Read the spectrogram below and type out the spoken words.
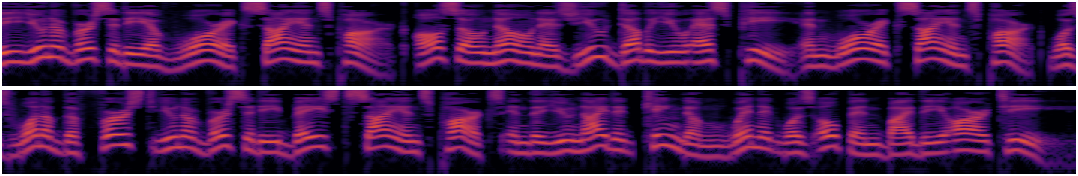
The University of Warwick Science Park also known as UWSP and Warwick Science Park was one of the first university-based science parks in the United Kingdom when it was opened by the RT.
